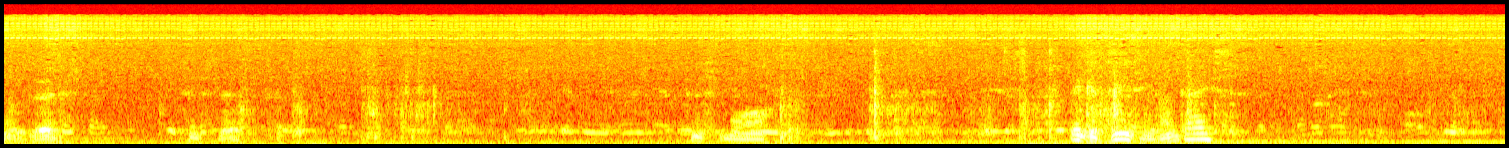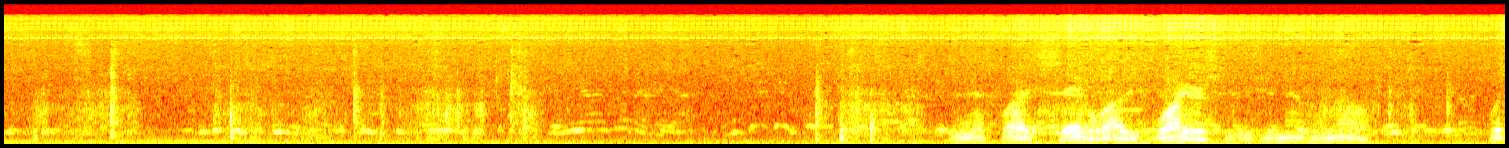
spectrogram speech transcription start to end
No good. Too stiff. Too small. Easy, huh guys? And that's why I save a lot of these wires because you never know what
